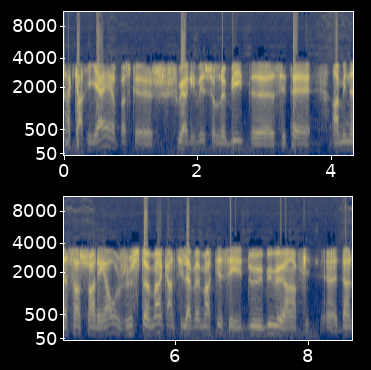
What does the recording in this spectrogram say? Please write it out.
sa carrière parce que je suis arrivé sur le beat, euh, c'était en 1971, justement quand il avait marqué ses deux buts en, euh, dans le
